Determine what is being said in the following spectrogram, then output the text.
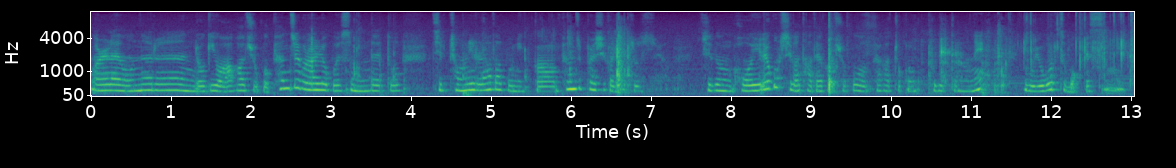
원래 오늘은 여기 와가지고 편집을 하려고 했었는데 또 집 정리를 하다 보니까 편집할 시간이 없었어요. 지금 거의 7시가 다 돼가지고 배가 조금 고프기 때문에 이거 요거트 먹겠습니다.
